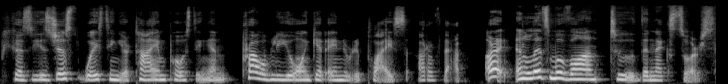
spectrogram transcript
because it's just wasting your time posting and probably you won't get any replies out of that. All right. And let's move on to the next source.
